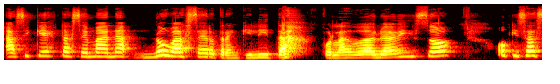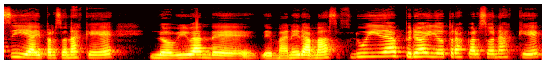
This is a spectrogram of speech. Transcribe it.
así que esta semana no va a ser tranquilita, por las dudas lo aviso, o quizás sí, hay personas que lo vivan de, de, manera más fluida, pero hay otras personas que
